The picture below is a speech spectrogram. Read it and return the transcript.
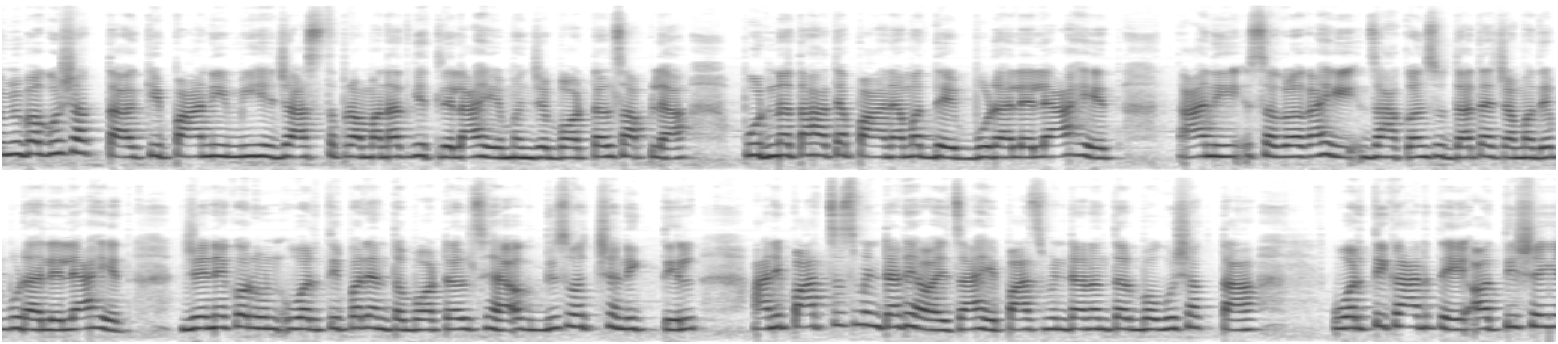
तुम्ही बघू शकता की पाणी मी हे जास्त प्रमाणात घेतलेलं आहे. म्हणजे बॉटल्स आपल्या पूर्णतः त्या पाण्यामध्ये बुडालेल्या आहेत आणि सगळं काही झाकणसुद्धा त्याच्यामध्ये बुडालेले आहेत. जेणेकरून वरतीपर्यंत बॉटल्स ह्या अगदी स्वच्छ निघतील. आणि पाचच मिनटं ठेवायचं आहे. पाच मिनटानंतर बघू शकता वरती काढते. अतिशय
